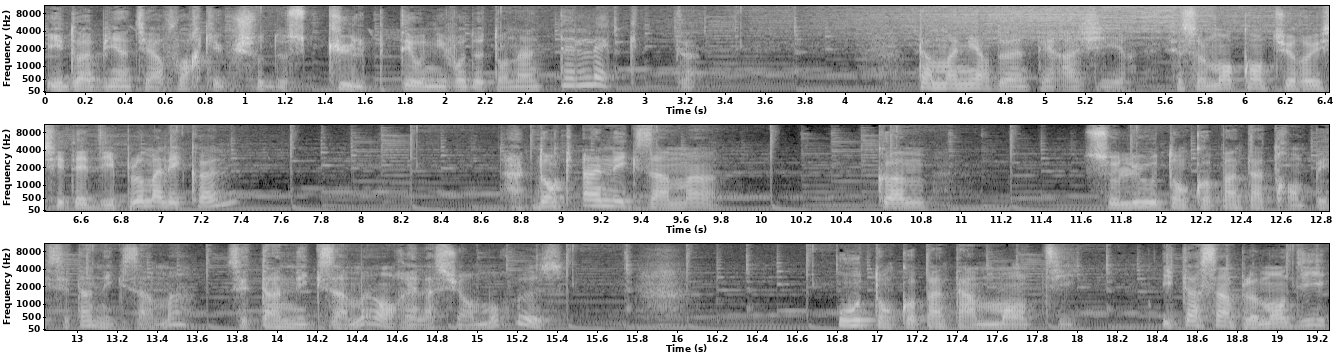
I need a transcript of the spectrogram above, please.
Il doit bien y avoir quelque chose de sculpté au niveau de ton intellect. Ta manière d'interagir, c'est seulement quand tu réussis tes diplômes à l'école Donc un examen, comme celui où ton copain t'a trompé, c'est un examen. C'est un examen en relation amoureuse. Ou ton copain t'a menti, il t'a simplement dit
